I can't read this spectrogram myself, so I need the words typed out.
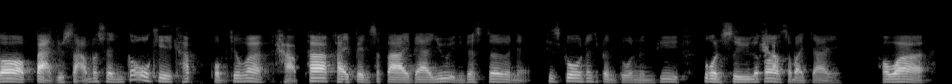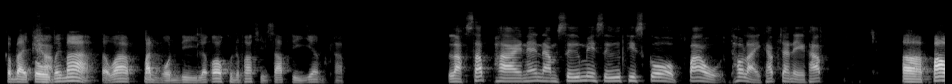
ก็ 8.3%ก็โอเคครับ ผมเชื่อว่าครับถ้าใครเป็นสไตล์ value investor เนี่ย Tisco น่าจะเป็นตัวหนึ่งที่ทุกคนซื้อแล้วคก็รับสบายใจ เพราะว่ากำไรโตครับไม่มาก แต่ว่าปันผลดีแล้วก็คุณภาพสินทรัพย์ดีเยี่ยมครับ หลักทรัพย์พายแนะนำซื้อไม่ซื้อ Tisco เป้าเท่าไหร่ครับอาจารย์เอกครับเอ่อเป้า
